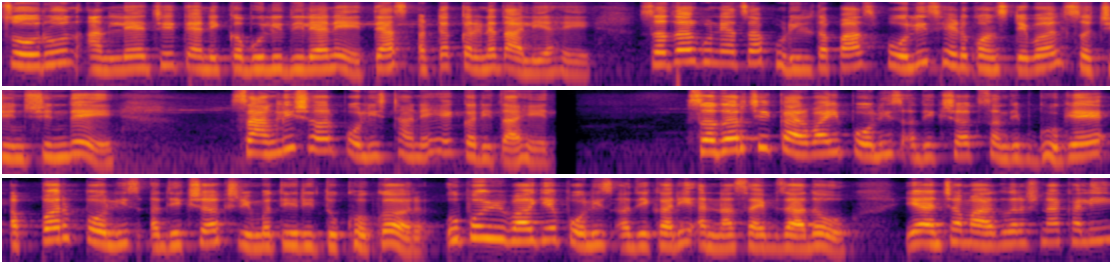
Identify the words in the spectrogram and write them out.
चोरून आणल्याची त्यांनी कबुली दिल्याने त्यास अटक करण्यात आली आहे. सदर गुन्ह्याचा पुढील तपास police head constable Sachin Shinde Sangli शहर पोलीस ठाणे हे करीत आहेत. सदरची कारवाई पोलीस अधीक्षक संदीप घुगे अप्पर पोलीस अधीक्षक श्रीमती रितू खोकर उपविभागीय पोलीस अधिकारी अण्णासाहेब जाधव यांच्या मार्गदर्शनाखाली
